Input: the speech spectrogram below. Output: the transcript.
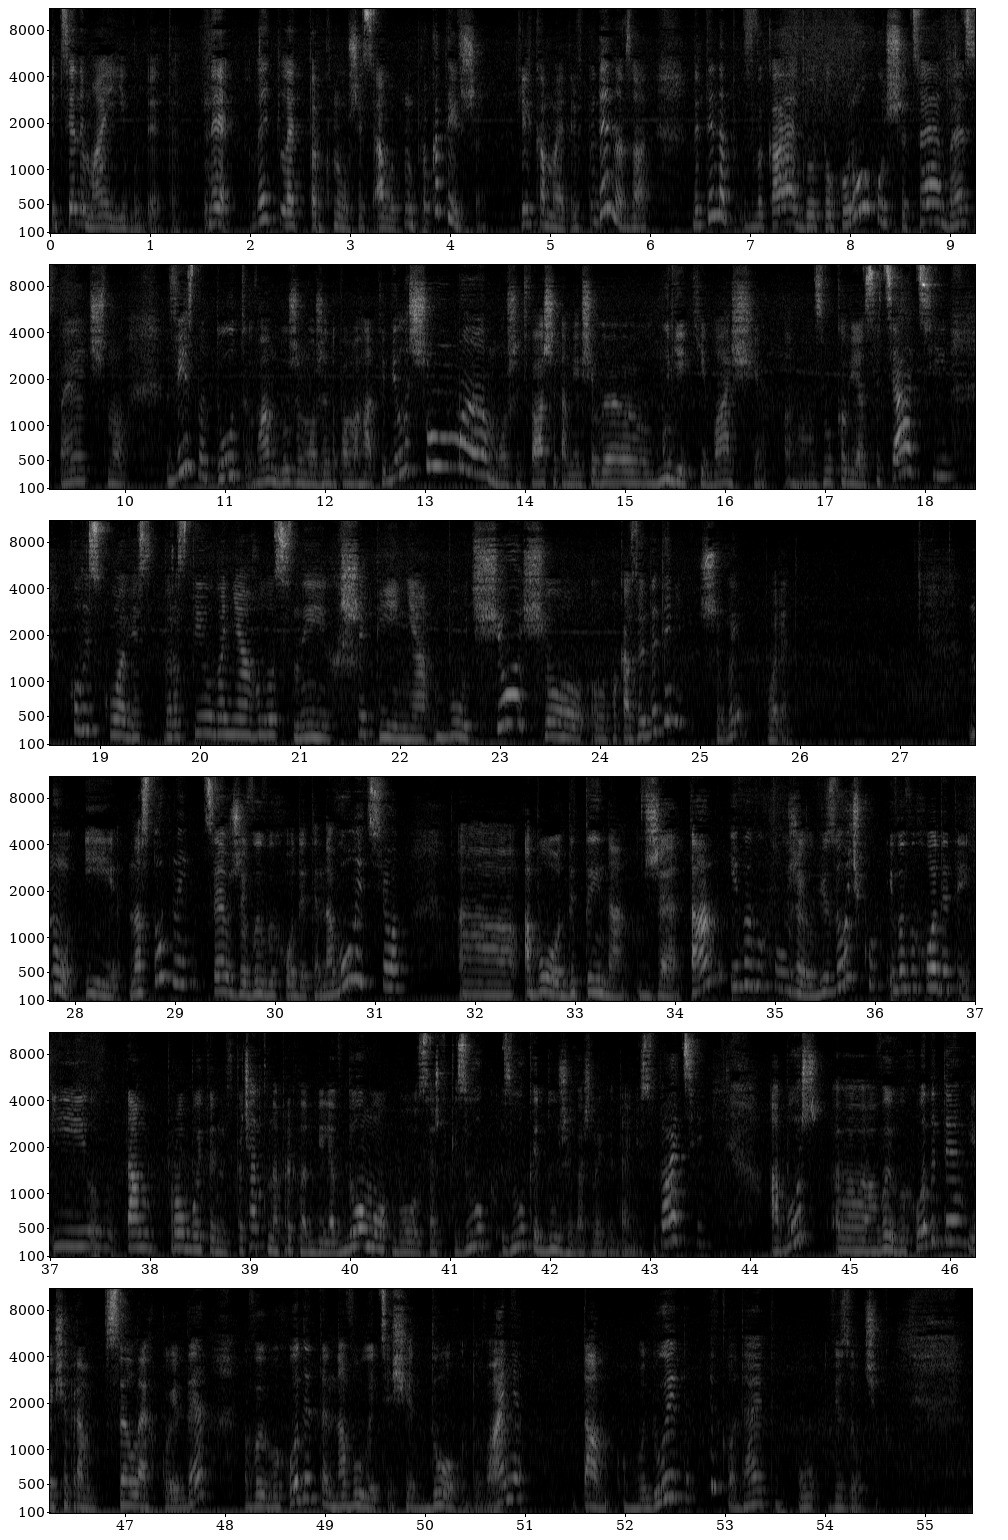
І це не має її будити. Не ледь-ледь торкнувшись, а от, ну, прокативши кілька метрів туди-назад, дитина звикає до того руху, що це безпечно. Звісно, тут вам дуже може допомагати білошум, можуть ваші, там, якщо ви будь-які ваші звукові асоціації, колискові, розпівування голосних, шипіння, будь-що, що показує дитині, що ви поряд. Ну і наступний це вже ви виходите на вулицю, або дитина вже там, і ви вже у візочку, і ви виходите і там пробуєте спочатку, наприклад, біля вдому, бо все ж таки звук, звуки дуже важливі в даній ситуації. Або ж е, ви виходите, якщо прям все легко йде, ви виходите на вулиці ще до годування, там годуєте і вкладаєте у візочок.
